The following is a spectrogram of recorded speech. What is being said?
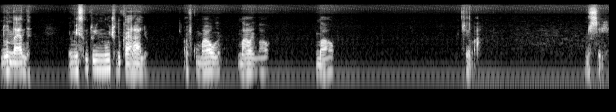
Do nada. Eu me sinto inútil do caralho. Eu fico mal, mal e mal. Mal. Sei lá. Não sei.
